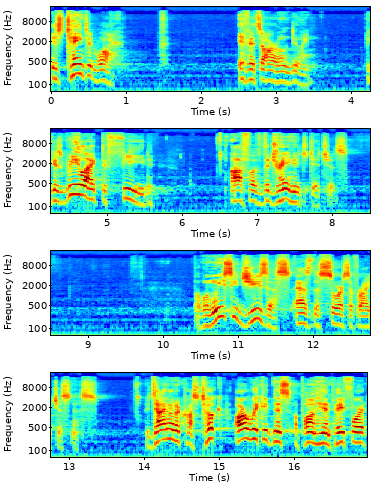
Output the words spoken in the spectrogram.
is tainted water if it's our own doing. Because we like to feed off of the drainage ditches. But when we see Jesus as the source of righteousness, who died on a cross, took our wickedness upon him, paid for it,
